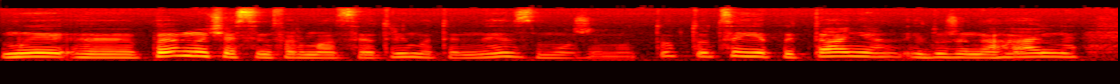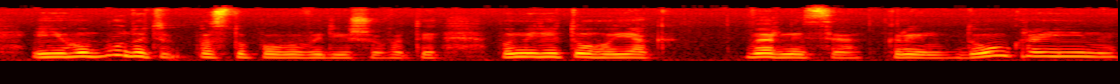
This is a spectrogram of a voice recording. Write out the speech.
ми е, певну часть інформації отримати не зможемо. Тобто це є питання і дуже нагальне, і його будуть поступово вирішувати по мірі того, як вернеться Крим до України.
